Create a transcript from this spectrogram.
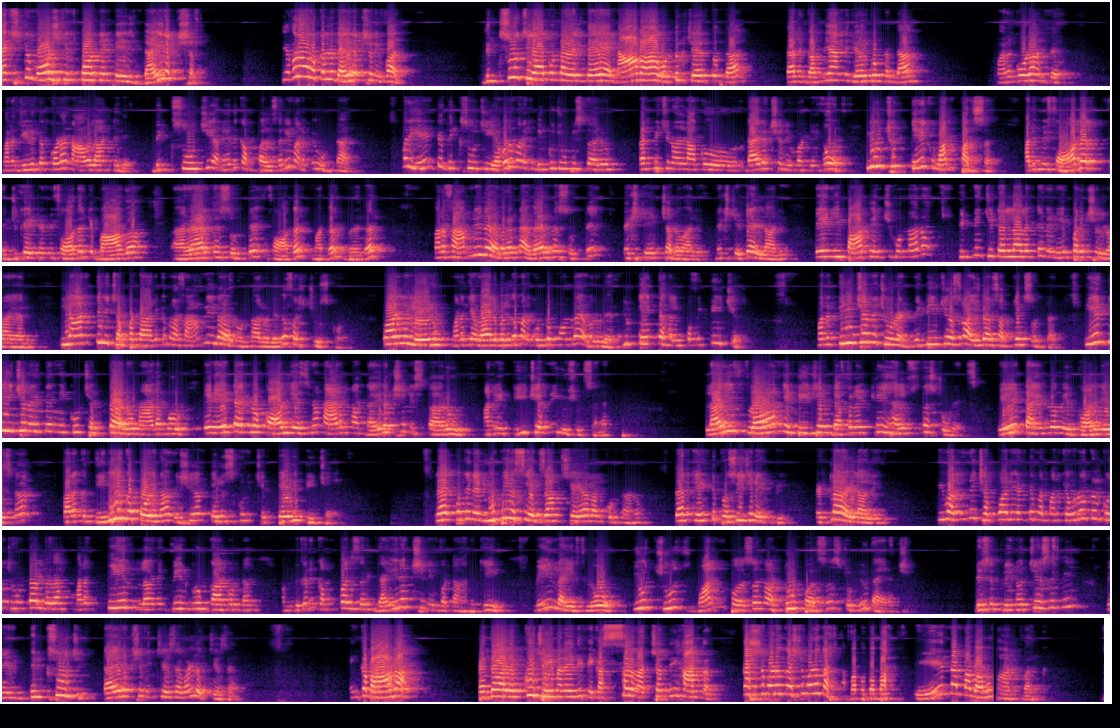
Next most important is direction ఎవరో ఒకళ్ళు డైరెక్షన్ ఇవ్వాలి. దిక్సూచి లేకుండా వెళ్తే నావా ఒట్టుకు చేరుతుందా? దాని గమ్యాన్ని చేరుకుంటుందా? మనకు కూడా అంతే. మన జీవితం కూడా నావ లాంటిదే. దిక్సూచి అనేది కంపల్సరీ మనకి ఉండాలి. మరి ఏంటి దిక్సూచి? ఎవరు మనకి దిక్కు చూపిస్తారు? కనిపించిన వాళ్ళు నాకు డైరెక్షన్ ఇవ్వండి. No you should take one person అది మీ ఫాదర్ ఎడ్యుకేటెడ్ మీ ఫాదర్కి బాగా అవేర్నెస్ ఉంటే ఫాదర్ మదర్ బ్రదర్ మన ఫ్యామిలీలో ఎవరైనా అవేర్నెస్ ఉంటే నెక్స్ట్ ఏం చదవాలి? నెక్స్ట్ ఎటు వెళ్ళాలి? నేను ఈ పాత ఎంచుకున్నాను ఇటు నుంచి ఇటు వెళ్ళాలంటే నేను ఏం పరీక్షలు రాయాలి? ఇలాంటివి చెప్పటానికి మన ఫ్యామిలీలో ఎవరు ఉన్నారో లేదో ఫస్ట్ చూసుకోండి. వాళ్ళు లేరు. మనకి అవైలబుల్గా మన కుటుంబంలో ఎవరు లేరు. You take the help of a teacher మన టీచర్ని చూడండి. మీ టీచర్స్లో ఐదారు సబ్జెక్ట్స్ ఉంటాయి ఏ టీచర్ అయితే మీకు చెప్తారు మేడము నేను ఏ టైంలో కాల్ చేసినా మేడం నాకు డైరెక్షన్ ఇస్తారు అనే టీచర్ని you should select lifelong a teacher definitely helps the students ఏ టైంలో మీరు కాల్ చేసినా తనకు తెలియకపోయినా విషయం తెలుసుకుని చెప్పేది టీచర్ లేకపోతే నేను యూపీఎస్సీ ఎగ్జామ్స్ చేయాలనుకుంటున్నాను. దానికి ఏంటి ప్రొసీజర్ ఏంటి? ఎట్లా వెళ్ళాలి? ఇవన్నీ చెప్పాలి అంటే మరి మనకి ఎవరో ఒకరు కొంచెం ఉండాలి కదా. మన పీర్ లర్నింగ్ పీర్ గ్రూప్ కాకుండా. అందుకని కంపల్సరీ డైరెక్షన్ ఇవ్వటానికి మీ లైఫ్లో you choose one person or two persons to give direction discipline వచ్చేసింది. మీకు దిక్సూచి డైరెక్షన్ ఇచ్చేసే వాళ్ళు వచ్చేసారు. ఇంకా బాగా పెద్దవాళ్ళు ఎక్కువ చేయమనేది మీకు అస్సలు నచ్చంది హార్డ్ వర్క్ కష్టపడు కష్టపడు కష్ట అబ్బబ్బబ్బా ఏందమ్మా బాబు? స్మార్ట్ వర్క్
